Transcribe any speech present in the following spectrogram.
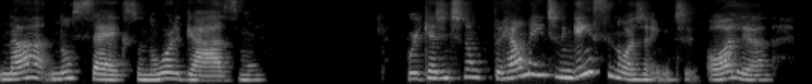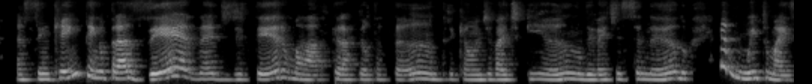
na, no sexo, no orgasmo, porque a gente não, realmente, ninguém ensinou a gente. Olha, assim, quem tem o prazer, né, de, ter uma terapeuta tântrica, onde vai te guiando e vai te ensinando, é muito mais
